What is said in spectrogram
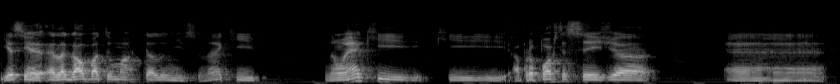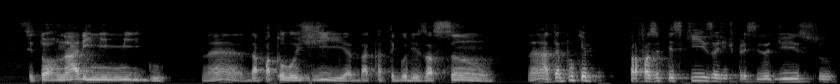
E assim, é, é legal bater o martelo nisso, né? que não é que, que a proposta seja é, se tornar inimigo né? da patologia, da categorização, né? até porque para fazer pesquisa a gente precisa disso,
